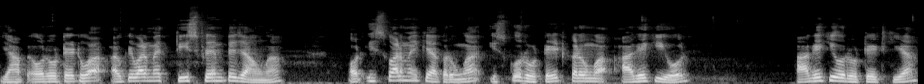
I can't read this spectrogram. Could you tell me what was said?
यहाँ पे और रोटेट हुआ। अब की बार मैं 30 फ्रेम पे जाऊँगा। और इस बार मैं क्या करूँगा, इसको रोटेट करूँगा आगे की ओर, आगे की ओर रोटेट किया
